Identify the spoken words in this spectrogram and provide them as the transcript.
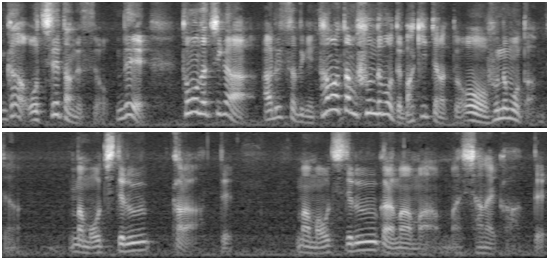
が落ちてたんですよ。で、友達が歩いてた時にたまたま踏んでもうてバキってなって、おお、踏んでもうたみたいな。まあもう落ちてるからって。まあまあ落ちてるからまあまあ、まあしゃあないかって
